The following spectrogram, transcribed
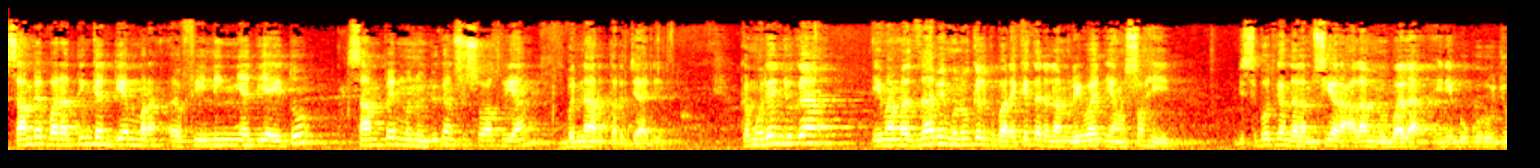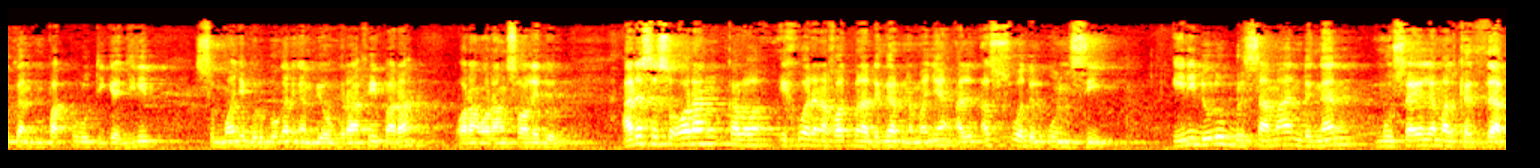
Sampai pada tingkat dia eh, feelingnya dia itu sampai menunjukkan sesuatu yang benar terjadi. Kemudian juga Imam Az-Zahabi menukil kepada kita dalam riwayat yang sahih disebutkan dalam Syiar Alam Nubala ini buku rujukan 43 jilid semuanya berhubungan dengan biografi para orang-orang soleh dulu. Ada seseorang kalau ikhwah dan akhwat pernah dengar namanya Al-Aswadul Unsi. Ini dulu bersamaan dengan Musailam al-Kadzab.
